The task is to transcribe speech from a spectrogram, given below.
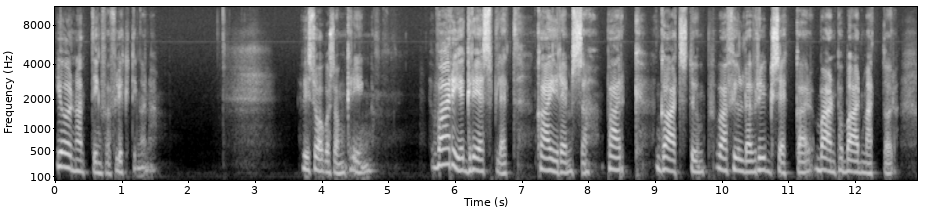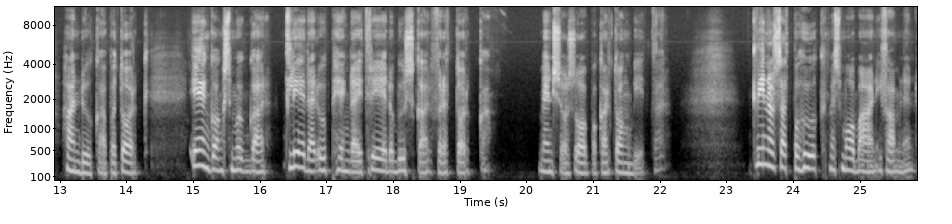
Gör någonting för flyktingarna. Vi såg oss omkring. Varje gräsplätt, kajremsa, park, gatstump var fylld av ryggsäckar, barn på badmattor, handdukar på tork, engångsmuggar, Kläder upphängda i träd och buskar för att torka. Människor sov på kartongbitar. Kvinnor satt på huk med små barn i famnen.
